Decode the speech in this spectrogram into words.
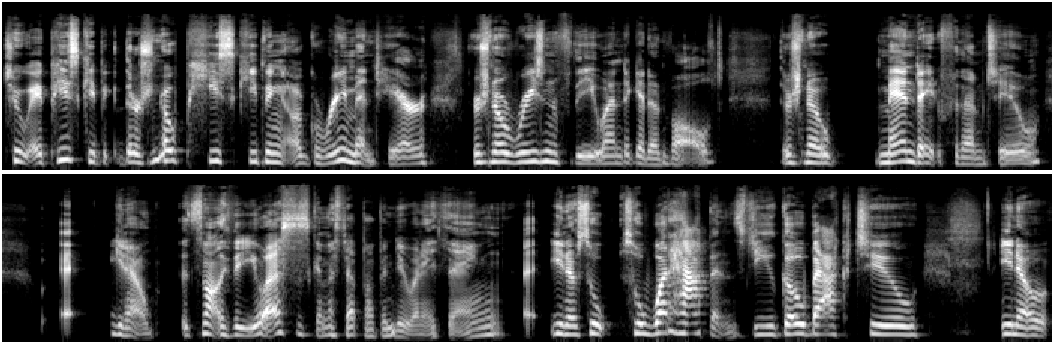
to a peacekeeping there's no peacekeeping agreement here there's no reason for the UN to get involved there's no mandate for them to eh, you know it's not like the US is going to step up and do anything eh, you know so so what happens do you go back to you know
